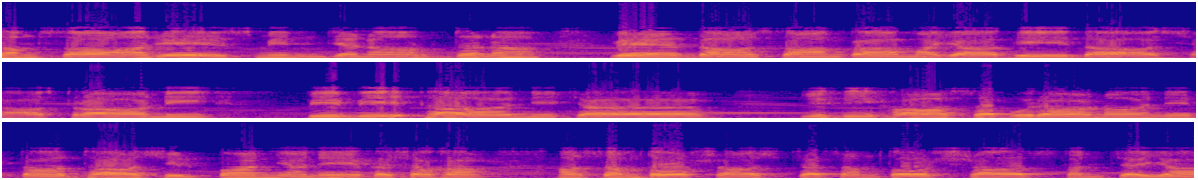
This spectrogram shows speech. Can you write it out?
संसारेऽस्मिन् जनार्दन वेदासाङ्गामयाधीदा शास्त्राणि विविधानि च। इतिहासपुराणानि तथा शिल्पान्यनेकशः असन्तोषाश्च सन्तोषास्तञ्चया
